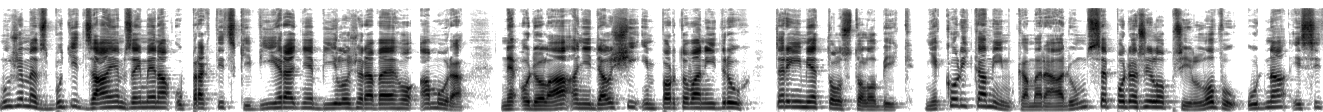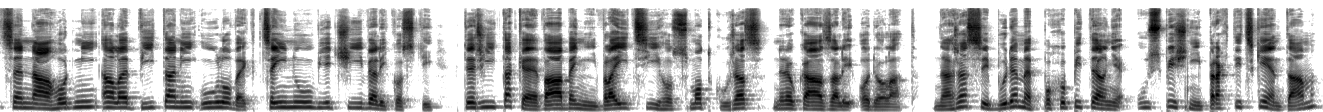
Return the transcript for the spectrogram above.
můžeme vzbudit zájem zejména u prakticky výhradně bíložravého amura. Neodolá ani další importovaný druh, kterým je tolstolobík. Několika mým kamarádům se podařilo při lovu u dna i sice náhodný, ale vítaný úlovek cejnů větší velikosti, kteří také vábení vlajícího smotku řas nedokázali odolat. Na řasy budeme pochopitelně úspěšní prakticky jen tam,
